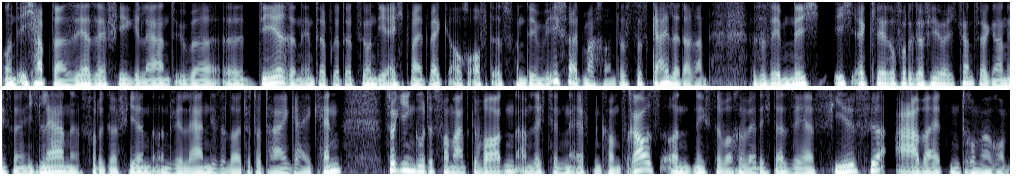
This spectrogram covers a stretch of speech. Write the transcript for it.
und ich habe da sehr, sehr viel gelernt über äh, deren Interpretation, die echt weit weg auch oft ist von dem, wie ich es halt mache. Und das ist das Geile daran. Es ist eben nicht, ich erkläre Fotografie, weil ich kann es ja gar nicht, sondern ich lerne fotografieren und wir lernen diese Leute total geil kennen. Ist wirklich ein gutes Format geworden. Am 16.11. kommt es raus und nächste Woche werde ich da sehr viel für arbeiten drumherum.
